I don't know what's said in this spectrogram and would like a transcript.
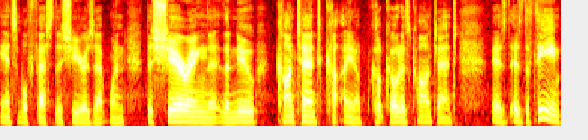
Ansible Fest this year is that when the sharing, the, the new content, you know, Coda's content is, is the theme.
